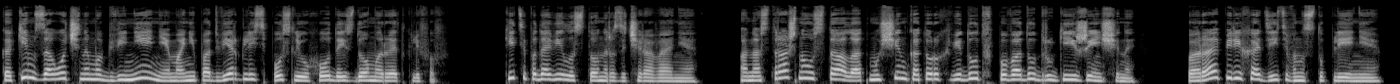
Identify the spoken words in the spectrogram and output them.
каким заочным обвинением они подверглись после ухода из дома Редклифов. Китти подавила стон разочарования. Она страшно устала от мужчин, которых ведут в поводу другие женщины. Пора переходить в наступление.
